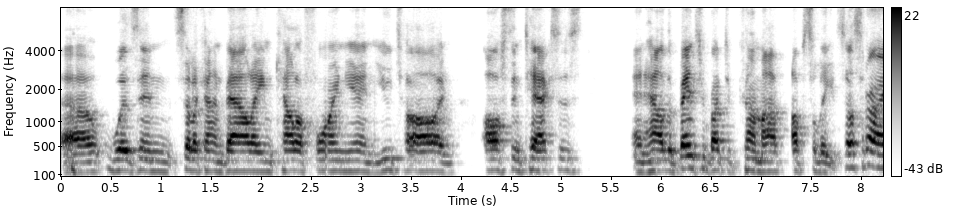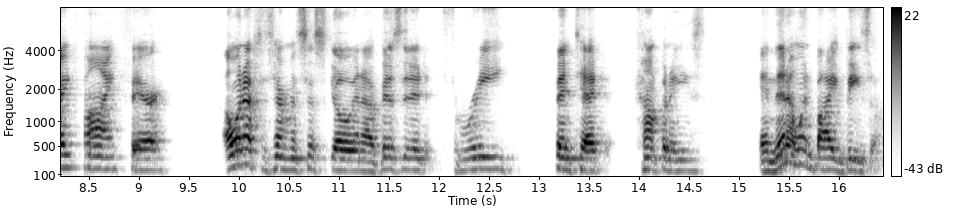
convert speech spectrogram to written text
uh, was in silicon valley and california and utah and austin texas and how the banks are about to become obsolete. So i said all right fine fair I went up to San Francisco and I visited three fintech companies. And then I went by Visa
